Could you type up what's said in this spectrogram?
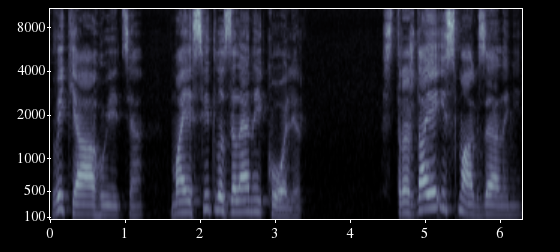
витягується, має світло-зелений колір. Страждає і смак зелені.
